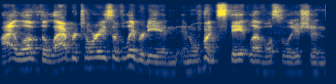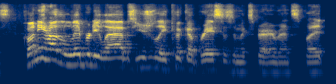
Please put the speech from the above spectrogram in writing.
I love the laboratories of liberty and, and want state level solutions. Funny how the Liberty Labs usually cook up racism experiments, but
